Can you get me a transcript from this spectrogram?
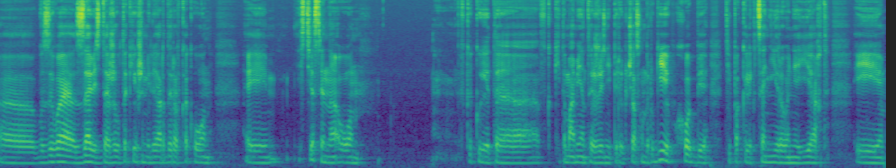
Э, вызывая зависть даже у таких же миллиардеров, как он. И, естественно, он в какие-то в какие-то моменты жизни переключался на другие хобби, типа коллекционирования яхт. И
